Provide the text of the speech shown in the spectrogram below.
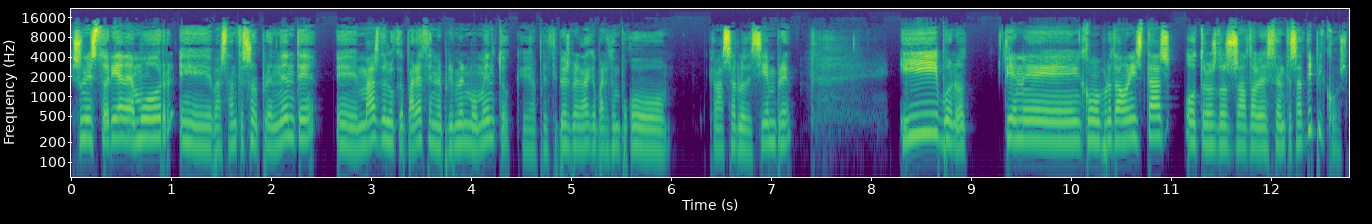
Es una historia de amor eh, bastante sorprendente, eh, más de lo que parece en el primer momento, que al principio es verdad que parece un poco que va a ser lo de siempre. Y bueno, tiene como protagonistas otros dos adolescentes atípicos.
